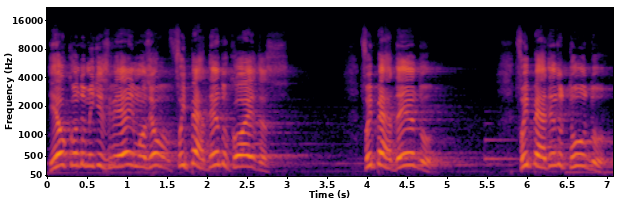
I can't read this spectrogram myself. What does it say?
E eu, quando me desviei, irmãos, eu fui perdendo coisas. Fui perdendo. Fui perdendo tudo.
